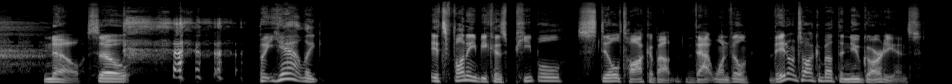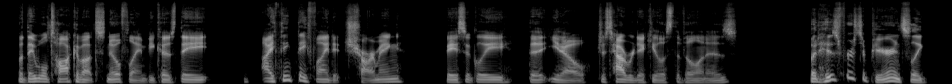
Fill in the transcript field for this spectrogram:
No. So But yeah, like it's funny because people still talk about that one villain. They don't talk about the new Guardians, but they will talk about Snowflame because they I think they find it charming basically that, you know, just how ridiculous the villain is. But his first appearance, like,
